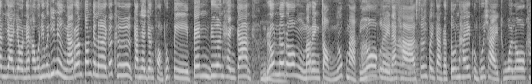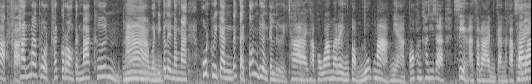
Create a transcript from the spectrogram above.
กันยายนนะคะ วันนี้วันที่หนึ่งนะเริ่มต้นกันเลยก็คือกันยายนของทุกปี เป็นเดือนแห่งการรณรงค์มะเร็งต่อมลูกหมากโลกเลยนะคะ ซึ่งเป็นการกระตุ้นให้คุณผู้ชายทั่วโลกค่ะค่ะ หันมาตรวจคัดกรองกันมากขึ้นอ่าวันนี้ก็เลยนำมาพูดคุยกันตั้งแต่ต้นเดือนกันเลย ใช่ค่ะ เพราะว่ามะเร็งต่อมลูกหมากเนี่ยก็ค่อนข้างที่จะเสี่ยงอันตรายเหมือนกันนะคะ เพราะว่า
